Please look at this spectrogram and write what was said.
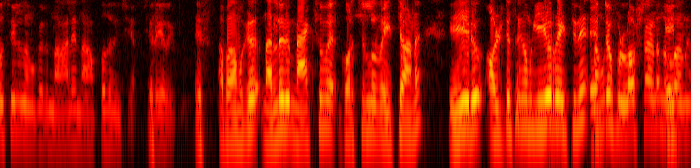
ഒ സിയിൽ നമുക്കൊരു നാല് നാൽപ്പതിന് ചെയ്യാം ചെറിയ റേറ്റ് യെസ് അപ്പോൾ നമുക്ക് നല്ലൊരു മാക്സിമം കുറച്ചുള്ള റേറ്റ് ആണ്. ഈ ഒരു ഓൾട്ടിസ് നമുക്ക് ഈ ഒരു റേറ്റിന് ഏറ്റവും ഫുൾ ഓപ്ഷൻ ആണ്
